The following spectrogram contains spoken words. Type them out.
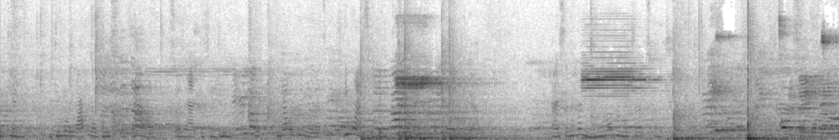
you can do a walker boost as well so that if you do, you know what he wants? He wants to give Yeah. I said, honey, you know how much that's going to cost.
